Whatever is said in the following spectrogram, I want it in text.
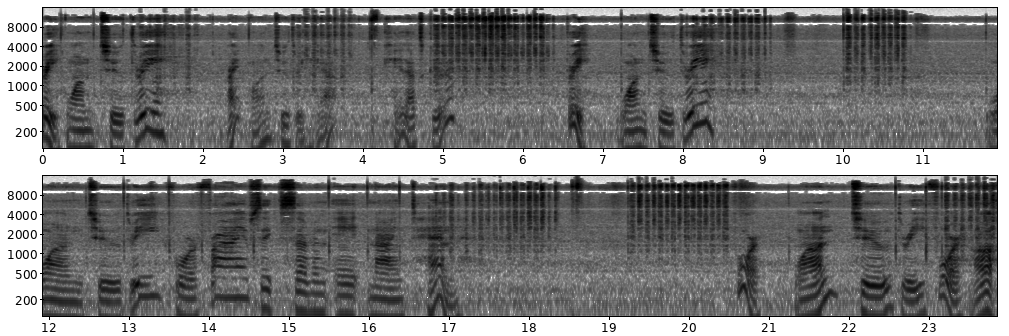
Three. One, two, three. Right? One, two, three. Yeah. Okay, that's good. Three. One, two, three. One, two, three, four, five, six, seven, eight, nine, ten. Four. One, two, three, four. Oh.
